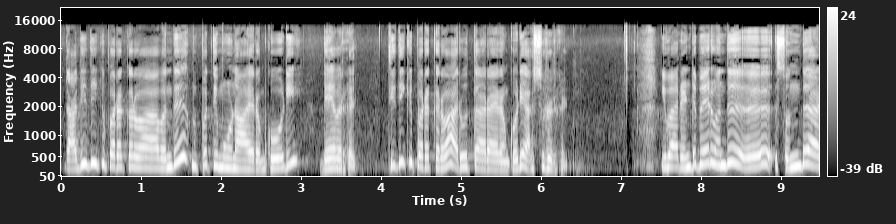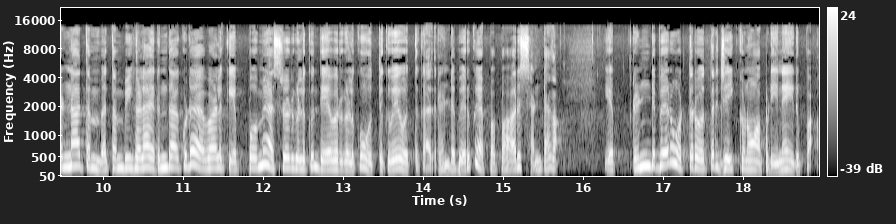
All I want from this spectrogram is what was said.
இந்த அதிதிக்கு பிறக்கிறவா வந்து முப்பத்தி மூணாயிரம் கோடி தேவர்கள். திதிக்கு பிறக்கிறவா அறுபத்தாறாயிரம் கோடி அசுரர்கள். இவா ரெண்டு பேர் வந்து சொந்த அண்ணா தம் தம்பிகளாக இருந்தால் கூட அவளுக்கு எப்போவுமே அசுரர்களுக்கும் தேவர்களுக்கும் ஒத்துக்கவே ஒத்துக்காது. ரெண்டு பேருக்கும் எப்போ பாரு சண்டை தான். எப் ரெண்டு பேரும் ஒருத்தர் ஒருத்தர் ஜெயிக்கணும் அப்படின்னே இருப்பாள்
